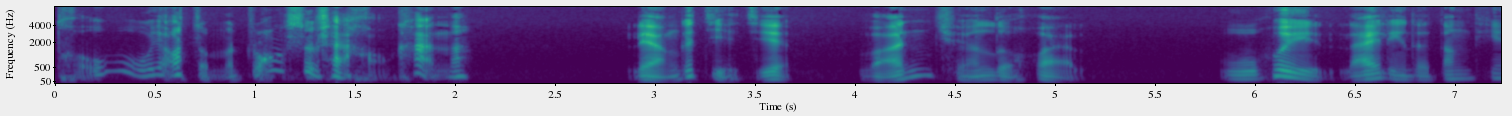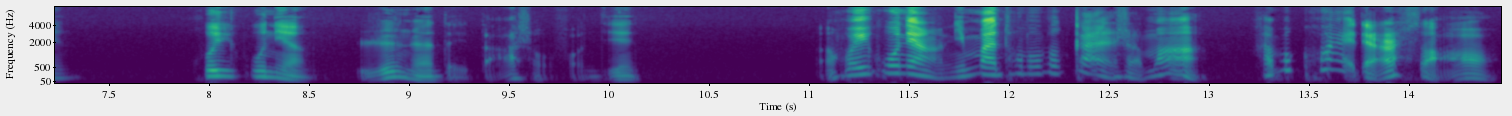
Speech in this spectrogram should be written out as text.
头部要怎么装饰才好看呢？两个姐姐完全乐坏了。舞会来临的当天。灰姑娘仍然得打扫房间。灰姑娘，你慢吞吞的干什么？还不快点扫！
